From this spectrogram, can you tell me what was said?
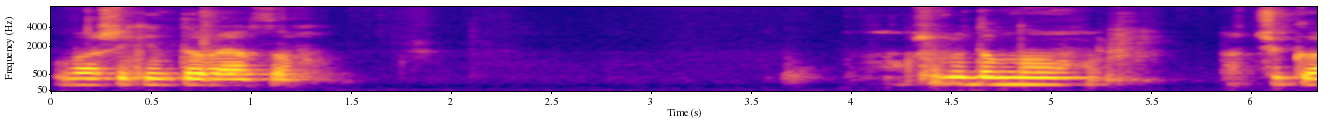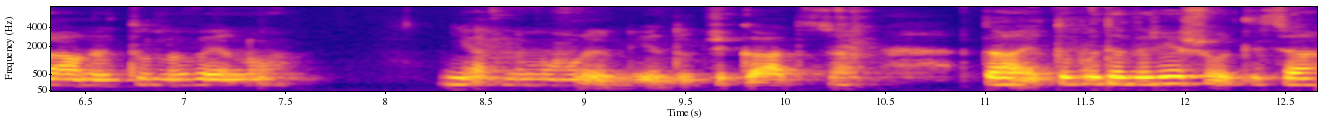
в ваших інтересах. Що ви давно чекали ту новину, ніяк не могли її дочекатися. Та, і то буде вирішуватися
